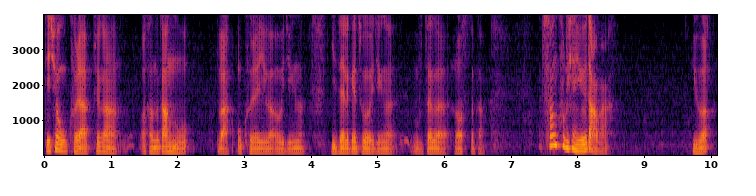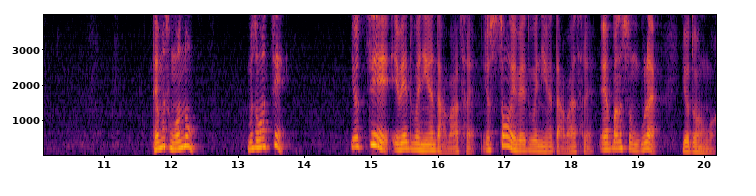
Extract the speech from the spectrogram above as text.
的确，我看了，比如讲学生子讲我，对伐？我看了一个后勤个，现在辣盖做后勤个负责个老师讲，仓库里向有大排，有个。但没辰光弄，没辰光摘，要摘一万多个人个大牌出来，要烧一万多个人个大牌出来，还要帮侬送过来，要多少辰光？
